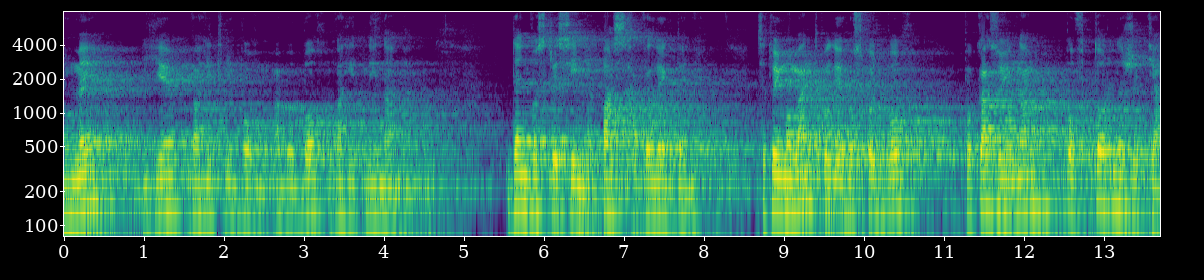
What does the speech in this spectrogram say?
ми є вагітні Богом, або Бог вагітний нами. День Воскресіння, Пасха, Великдень це той момент, коли Господь Бог показує нам повторне життя,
